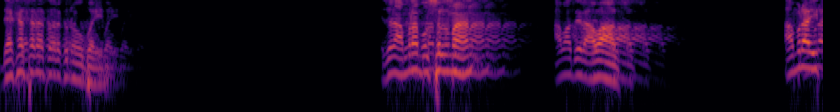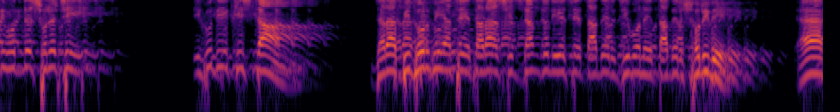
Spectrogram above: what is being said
দেখা ছাড়া তো আর কোনো উপায় নেই। এজন্য আমরা মুসলমান, আমাদের আওয়াজ। আমরা ইতিমধ্যে শুনেছি, ইহুদি খ্রিস্টান যারা বিধর্মী আছে, তারা সিদ্ধান্ত নিয়েছে তাদের জীবনে, তাদের শরীরে এক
